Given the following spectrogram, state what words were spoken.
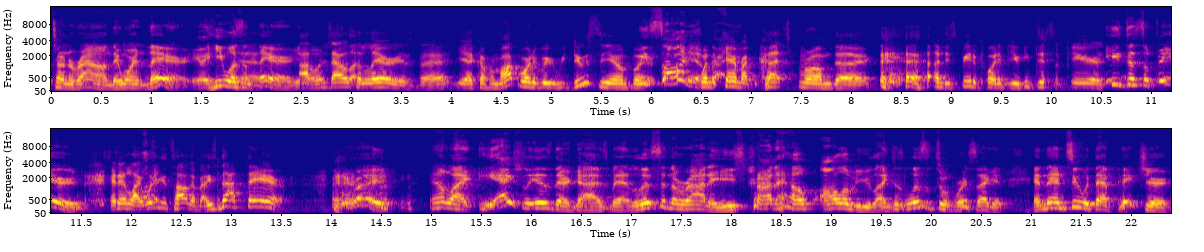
turned around, they weren't there. He wasn't there. You know, It's that was like- hilarious, man. Yeah, because from our point of view, we do see him, but We saw him, when the camera cuts from the undisputed point of view, he disappears. He disappeared. and they're like, "What are you talking about? He's not there." right. And I'm like, he actually is there, guys, man. Listen to Roddy. He's trying to help all of you. Like, just listen to him for a second. And then, too, with that picture,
